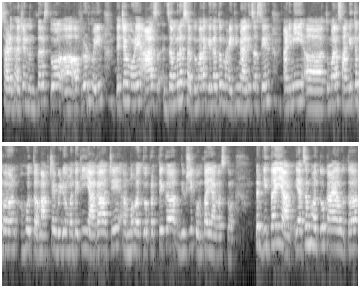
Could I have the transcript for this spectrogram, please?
साडे दहाच्या नंतरच तो अपलोड होईल. त्याच्यामुळे आज जमलं सर तुम्हाला केंद्रातून माहिती मिळालीच असेल. आणि मी तुम्हाला सांगितलं होतं मागच्या व्हिडिओमध्ये की यागाचे महत्त्व महत्त्व प्रत्येक दिवशी कोणता याग असतो. तर गीताई याग याचं महत्त्व काय होतं?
